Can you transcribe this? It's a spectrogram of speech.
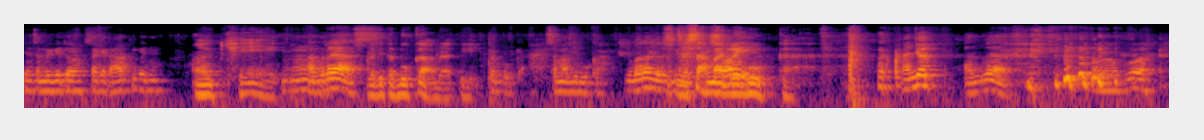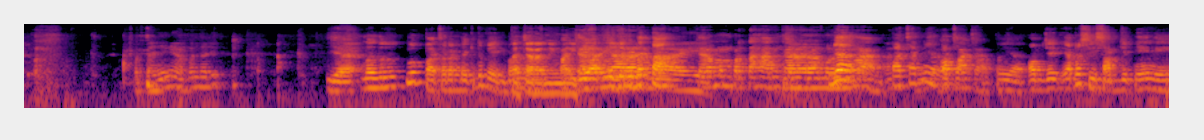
Jangan sampai gitu sakit hati kayaknya. Oke. Hmm, Andreas. Lebih terbuka berarti. Terbuka sama dibuka. Gimana dari sini sama Sorry. dibuka lanjut. Andreas kalau gua pertanyaannya apa tadi? ya menurut lu pacaran baik itu kayak gimana? Pacaran yang baik. Iya, lu jadi yang betah. baik. cara mempertahankan Cara Enggak, pacarnya. Oh, pacar. pacar. Oh, iya, objek apa sih subjeknya ini?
